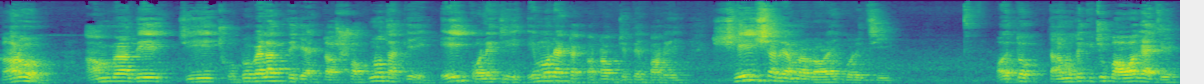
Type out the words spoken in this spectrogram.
কারণ আমাদের যে ছোটবেলার থেকে একটা স্বপ্ন থাকে, এই কলেজে এমন একটা কাট অফ যেতে পারে, সেই হিসাবে আমরা লড়াই করেছি। হয়তো তার মধ্যে কিছু পাওয়া গেছে।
